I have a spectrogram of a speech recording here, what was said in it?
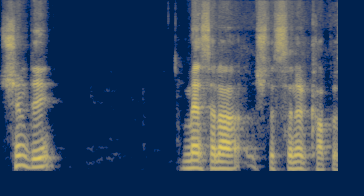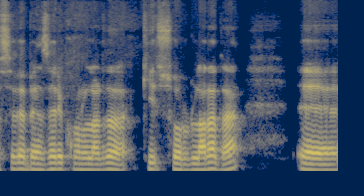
Şimdi mesela işte sınır kapısı ve benzeri konulardaki sorulara da e,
